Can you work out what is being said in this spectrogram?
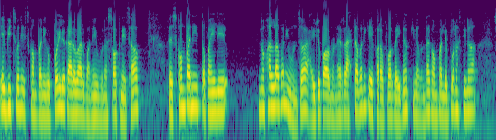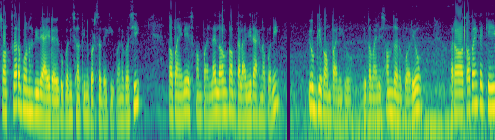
यही बिच पनि यस कम्पनीको पहिलो कारोबार भने हुन सक्नेछ। र यस कम्पनी तपाईँले नफाल्दा पनि हुन्छ हाइड्रो पावर भनेर राख्दा पनि केही फरक पर्दैन। किन भन्दा कम्पनीले बोनस दिन सक्छ र बोनस दिँदै आइरहेको पनि छ तिन वर्षदेखि भनेपछि। तपाईँले यस कम्पनीलाई लङ टर्मका लागि राख्न पनि योग्य कम्पनी हो यो तपाईँले सम्झनु पर्यो। र तपाईँका केही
